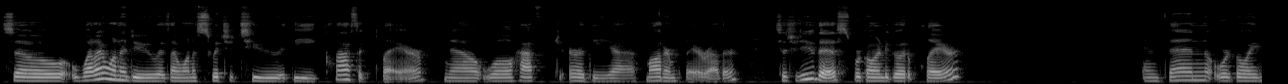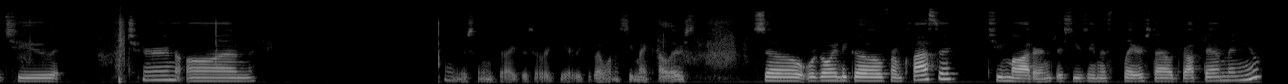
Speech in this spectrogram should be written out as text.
So what I want to do is I want to switch it to the classic player. Now we'll have to, or the uh, modern player rather. So to do this, we're going to go to player and then we're going to turn on, I'm just going to drag this over here because I want to see my colors. So we're going to go from classic to modern just using this player style drop down menu.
